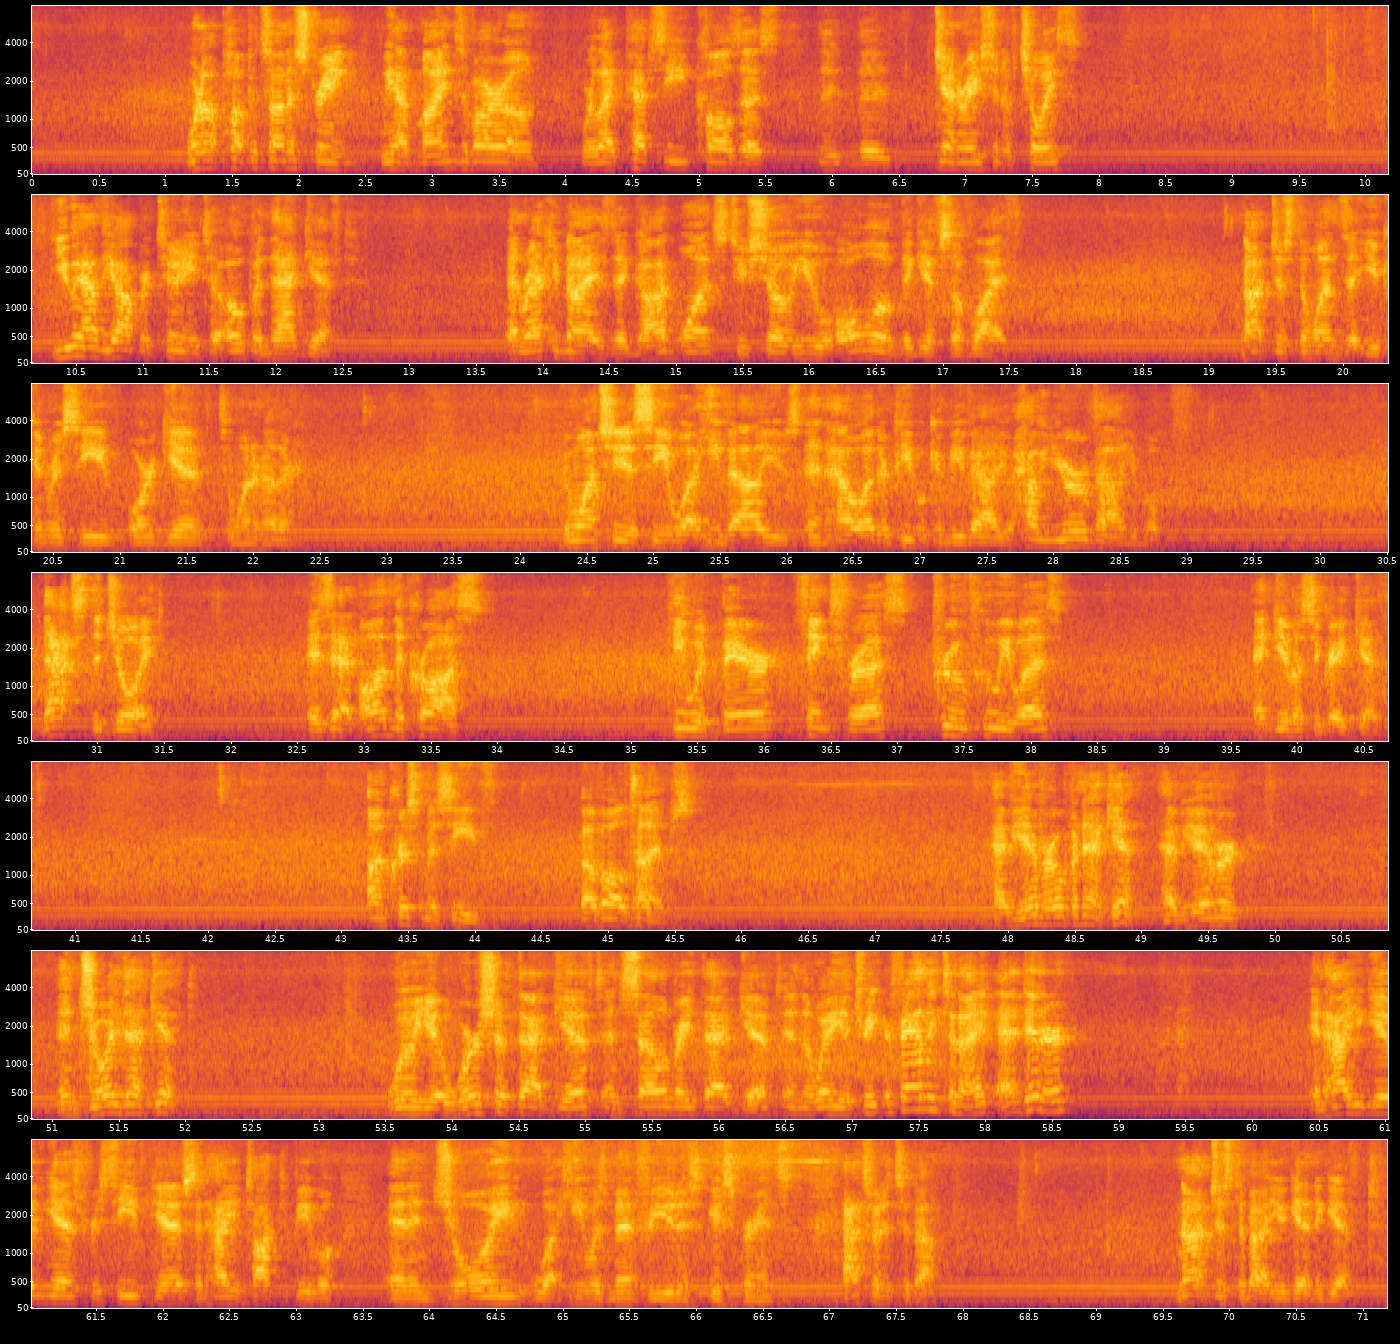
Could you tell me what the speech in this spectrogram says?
We're not puppets on a string. We have minds of our own. We're like Pepsi calls us the, the generation of choice. you have the opportunity to open that gift and recognize that God wants to show you all of the gifts of life, not just the ones that you can receive or give to one another. He wants you to see what He values and how other people can be valued, how you're valuable. That's the joy, is that on the cross, He would bear things for us, prove who He was, and give us a great gift on Christmas Eve of all times. Have you ever opened that gift? Have you ever enjoyed that gift? Will you worship that gift and celebrate that gift in the way you treat your family tonight at dinner? In how you give gifts, receive gifts, and how you talk to people and enjoy what He was meant for you to experience. That's what it's about. Not just about you getting a gift.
